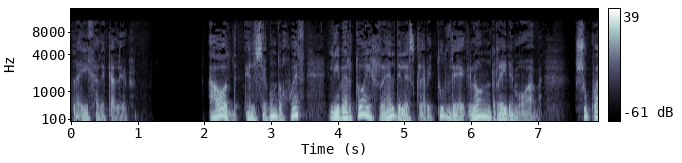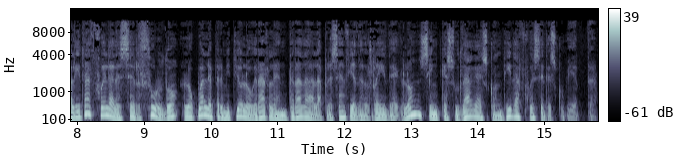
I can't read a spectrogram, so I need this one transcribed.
la hija de Caleb. Ahod, el segundo juez, libertó a Israel de la esclavitud de Eglón, rey de Moab. Su cualidad fue la de ser zurdo, lo cual le permitió lograr la entrada a la presencia del rey de Eglón sin que su daga escondida fuese descubierta.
